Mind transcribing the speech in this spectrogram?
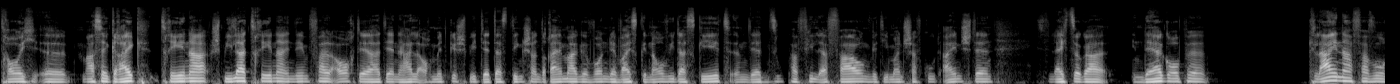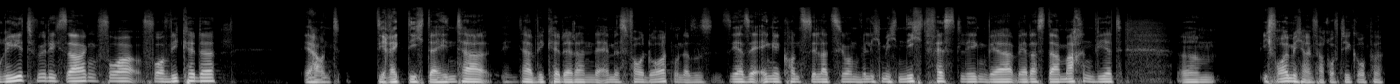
traue ich äh, Marcel Greig, Trainer, Spielertrainer in dem Fall auch, der hat ja in der Halle auch mitgespielt, der hat das Ding schon dreimal gewonnen, der weiß genau, wie das geht, ähm, der hat super viel Erfahrung, wird die Mannschaft gut einstellen, ist vielleicht sogar in der Gruppe kleiner Favorit, würde ich sagen, vor, vor Wickede. Ja, und direkt dicht dahinter, hinter Wickede dann der MSV Dortmund. Also sehr, sehr enge Konstellation. Will ich mich nicht festlegen, wer, wer das da machen wird. Ähm, ich freue mich einfach auf die Gruppe.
